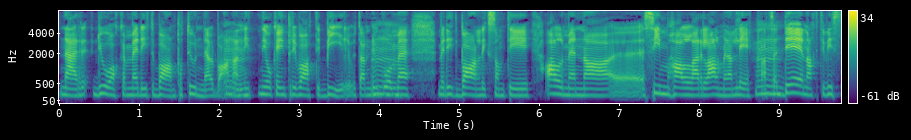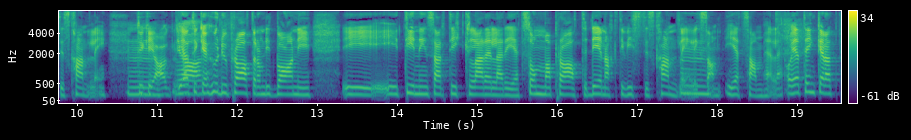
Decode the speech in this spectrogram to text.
när du åker med ditt barn på tunnelbanan. Mm. Ni, ni åker inte privat i bil, utan du går med, med ditt barn liksom till allmänna eh, simhallar eller allmänna lekplatser. Det är en aktivistisk handling, tycker jag. Mm. Ja. Jag tycker hur du pratar om ditt barn i, i, i tidningsartiklar eller i ett sommarprat, det är en aktivistisk handling Mm. liksom, i ett samhälle. Och jag tänker att,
